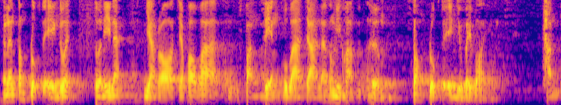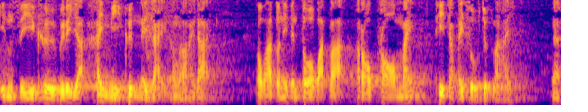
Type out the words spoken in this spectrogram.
ดังนั้นต้องปลุกตัวเองด้วย ตัวนี้นะอย่ารอเฉพาะว่าฟังเสียงครูบาอาจารย์แล้วก็มีความฮึกเหิม ต้องปลุกตัวเองอยู่บ่อยๆทำอินทรีย์คือวิริยะให้มีขึ้นในใจของเราให้ได้ เพราะว่าตัวนี้เป็นตัววัดว่าเราพร้อมไหมที่จะไปสู่จุดหมายนะ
